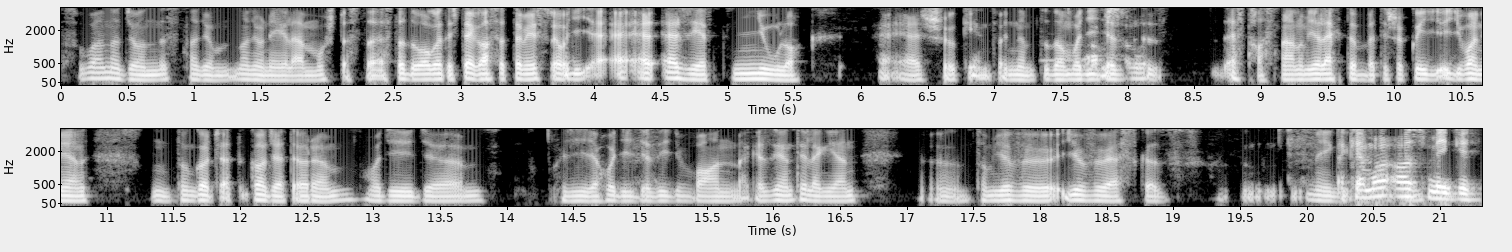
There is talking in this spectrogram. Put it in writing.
szóval nagyon, ezt nagyon, nagyon élem most ezt a, ezt a dolgot, és tényleg azt vettem észre, hogy így e, e, ezért nyúlok elsőként, vagy nem tudom, hogy így ez, ez, ezt használom ugye a legtöbbet, és akkor így, így van ilyen nem tudom, gadget, gadget öröm, hogy így, hogy így, hogy így ez így van, meg ez ilyen tényleg ilyen nem tudom, jövő, jövő eszköz. Még Nekem az még egy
